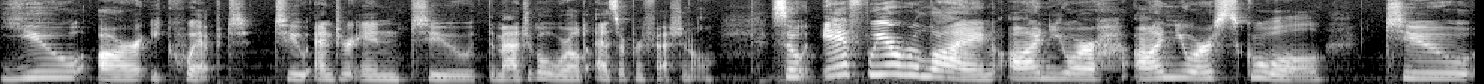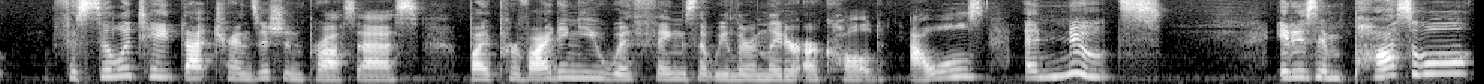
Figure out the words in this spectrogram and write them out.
you are equipped to enter into the magical world as a professional. So if we are relying on your on your school to facilitate that transition process by providing you with things that we learn later are called owls and newts. It is impossible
